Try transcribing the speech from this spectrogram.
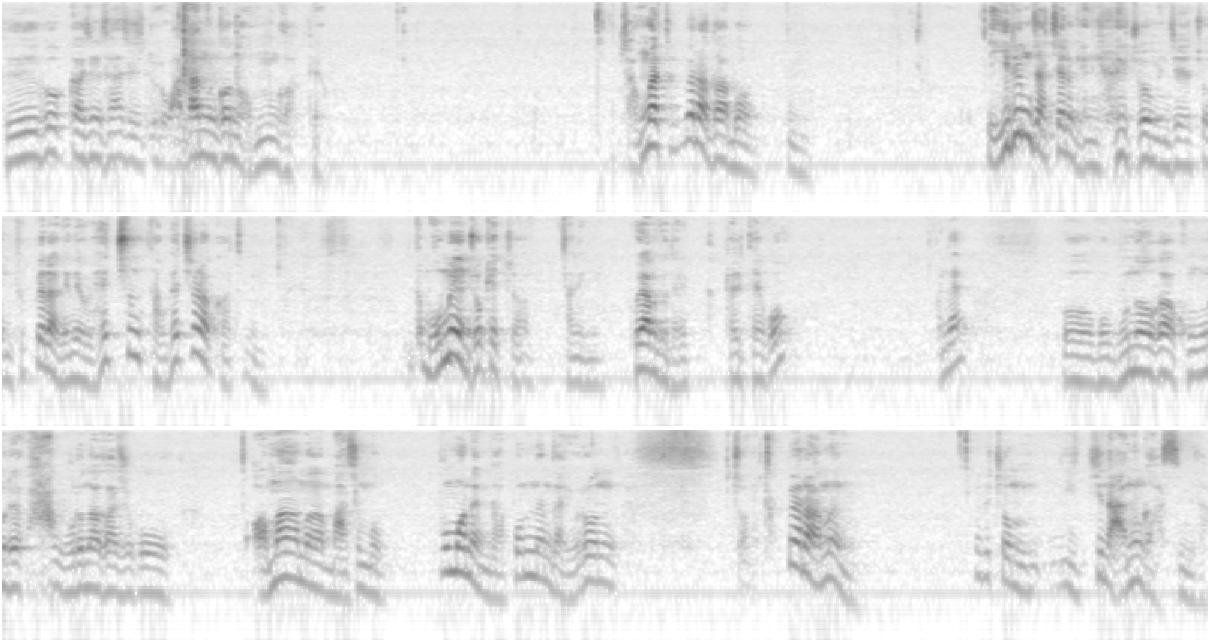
그것까지는 사실 좀 와닿는 건 없는 것 같아요. 정말 특별하다 뭐 음. 이름 자체는 굉장히 좀 이제 좀 특별하긴 해요. 회춘탕 회춘할 것 같은. 일단 몸에는 좋겠죠. 당연히 보양도 될, 될 테고. 근데 뭐, 뭐 문어가 국물에 확 우러나가지고 어마어마한 맛을 뭐 뿜어낸다, 뽐낸다 이런 좀 특별함은 좀 있지는 않은 것 같습니다.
